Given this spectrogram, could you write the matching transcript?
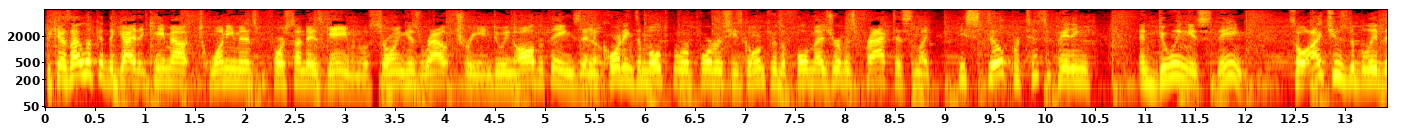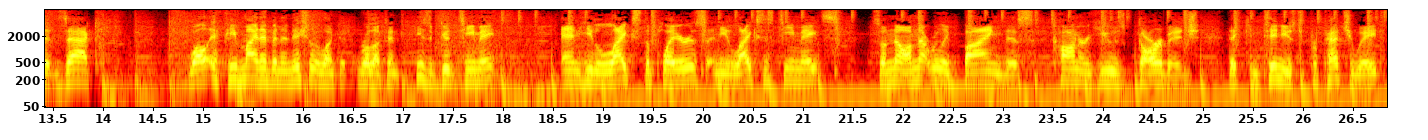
Because I look at the guy that came out 20 minutes before Sunday's game and was throwing his route tree and doing all the things. And Yeah. according to multiple reporters, he's going through the full measure of his practice. And, like, he's still participating and doing his thing. So I choose to believe that Zach, well, if he might have been initially reluctant, reluctant, he's a good teammate and he likes the players and he likes his teammates. So, no, I'm not really buying this Connor Hughes garbage that continues to perpetuate,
